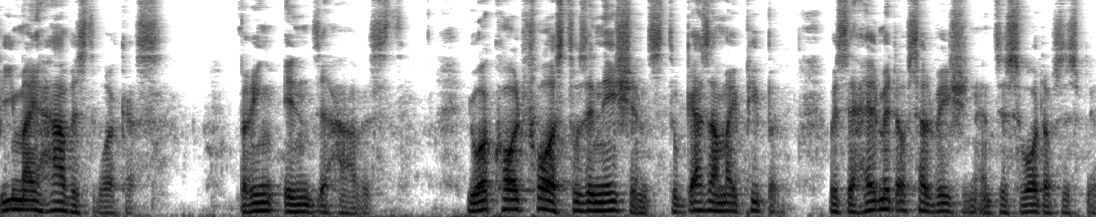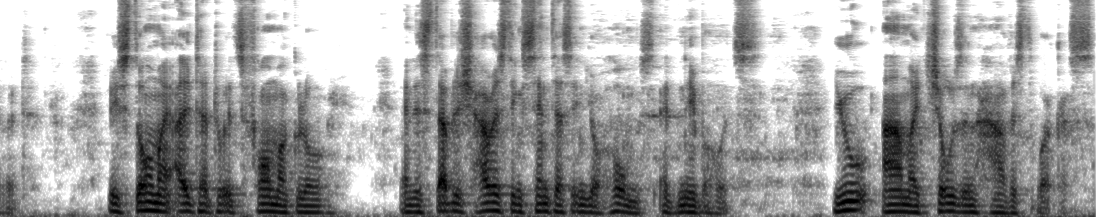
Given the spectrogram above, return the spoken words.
Be my harvest workers bring in the harvest. You are called forth to the nations to gather my people with the helmet of salvation and the sword of the Spirit. Restore my altar to its former glory and establish harvesting centers in your homes and neighborhoods. You are my chosen harvest workers.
